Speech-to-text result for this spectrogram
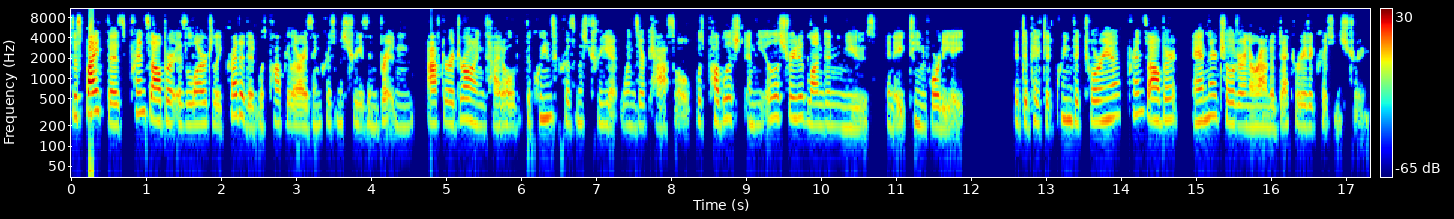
Despite this, Prince Albert is largely credited with popularizing Christmas trees in Britain after a drawing titled The Queen's Christmas Tree at Windsor Castle was published in the Illustrated London News in 1848. It depicted Queen Victoria, Prince Albert, and their children around a decorated Christmas tree.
